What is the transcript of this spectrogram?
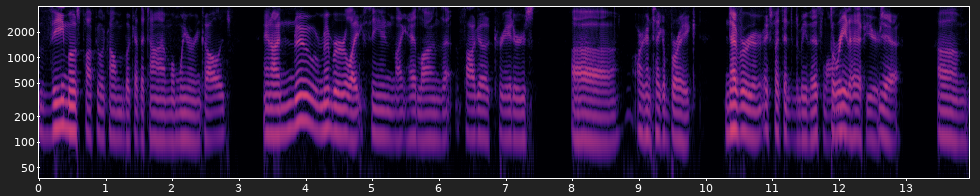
the most popular comic book at the time when we were in college, and I knew remember like seeing like headlines that Saga creators uh are going to take a break. Never expected it to be this long. three and a half years. Yeah. Um,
